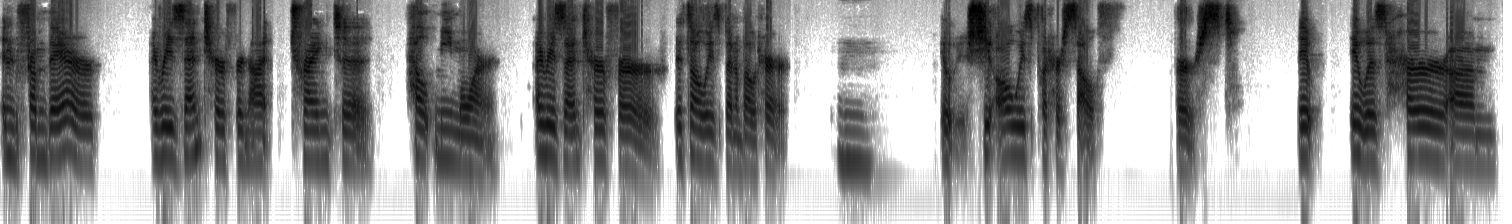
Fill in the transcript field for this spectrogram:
and from there I resent her for not trying to help me more. I resent her for it's always been about her. Mm. It, she always put herself first. It was her um,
